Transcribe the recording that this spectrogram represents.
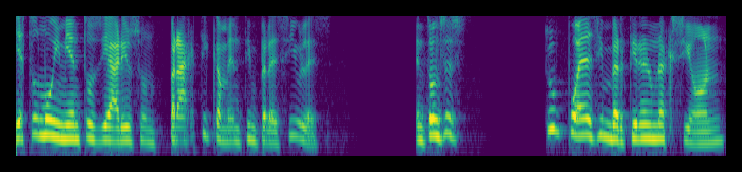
Y estos movimientos diarios son prácticamente impredecibles. Entonces, tú puedes invertir en una acción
